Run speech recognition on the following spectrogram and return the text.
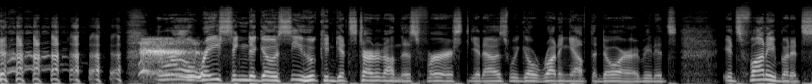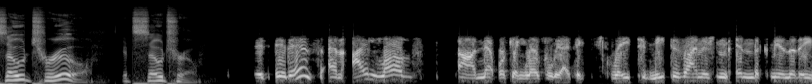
we're all racing to go see who can get started on this first, you know, as we go running out the door. I mean, it's it's funny, but it's so true. It's so true. It, it is. And I love uh, networking locally. I think it's great to meet designers in, in the community,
